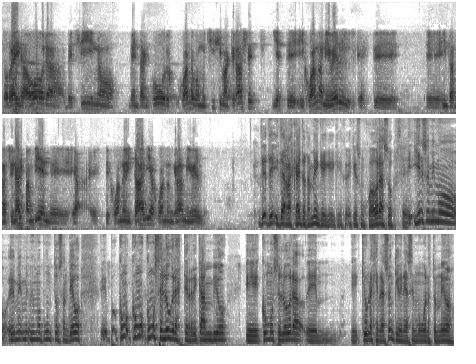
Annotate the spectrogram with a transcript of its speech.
Torreira ahora, Vecino, Bentancur, jugando con muchísima clase y este y jugando a nivel este eh, internacional también, eh, este, jugando en Italia, jugando en gran nivel. De, de, de Arrascaeta también, que, que, que, es un jugadorazo. Sí. Y en ese mismo, eh, mismo punto, Santiago, eh, ¿cómo, cómo, ¿cómo se logra este recambio? Eh, ¿Cómo se logra eh, que una generación que viene a hacer muy buenos torneos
